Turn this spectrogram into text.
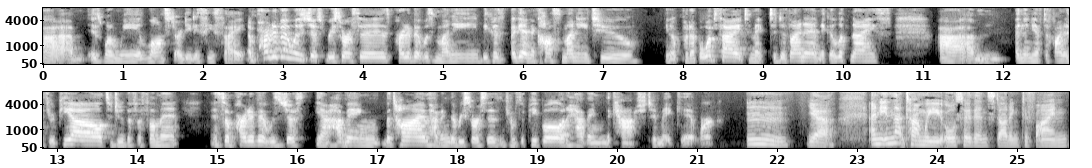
um, is when we launched our D2C site. And part of it was just resources, part of it was money, because again, it costs money to, you know, put up a website, to make, to design it, make it look nice. Um, and then you have to find a 3PL to do the fulfillment. And so part of it was just, yeah, having the time, having the resources in terms of people and having the cash to make it work. Mm. Yeah. And in that time, were you also then starting to find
